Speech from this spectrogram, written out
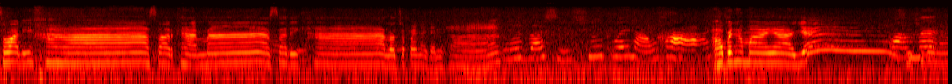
สวัสดีค่ะ สวัสดีค่ะมา สวัสดีค่ะ เราจะไปไหนกันคะรูปราสีชุดว่ายน้ำค่ะ เอาไปทำไมอะ เย้พ่อซื้อชุดแม่ว่ายน้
